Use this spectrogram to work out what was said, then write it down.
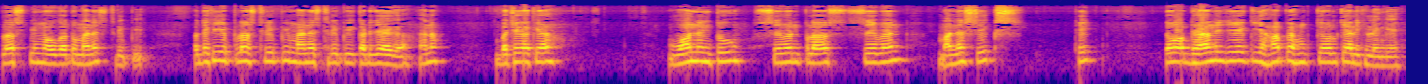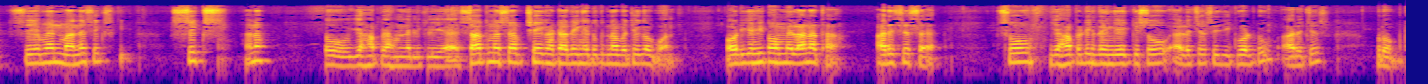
प्लस पी में होगा तो माइनस थ्री पी। और देखिए, plus three P minus three P cut जाएगा, है ना? बचेगा क्या? One into seven plus seven minus six, ठीक? तो अब ध्यान दीजिए कि यहाँ पे हम केवल क्या लिख लेंगे? सेवन माइनस सिक्स सिक्स, है ना? तो यहाँ पे हमने लिख लिया है सात में से अब छह घटा देंगे तो कितना बचेगा वन। और यही तो हमें लाना था आर एच एस है। सो so, यहाँ पे लिख देंगे कि so L H S is equal to R H S proved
